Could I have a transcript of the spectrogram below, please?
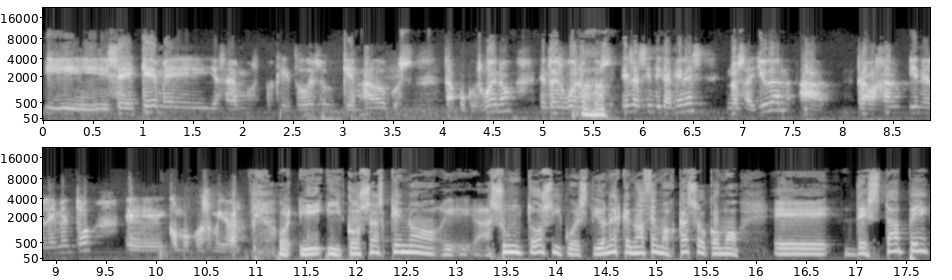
y se queme y ya sabemos porque todo eso quemado pues tampoco es bueno. Entonces, bueno, pues esas indicaciones nos ayudan a trabajar bien el elemento eh, como consumidor. Y, cosas que no, asuntos y cuestiones que no hacemos caso, como eh, destape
